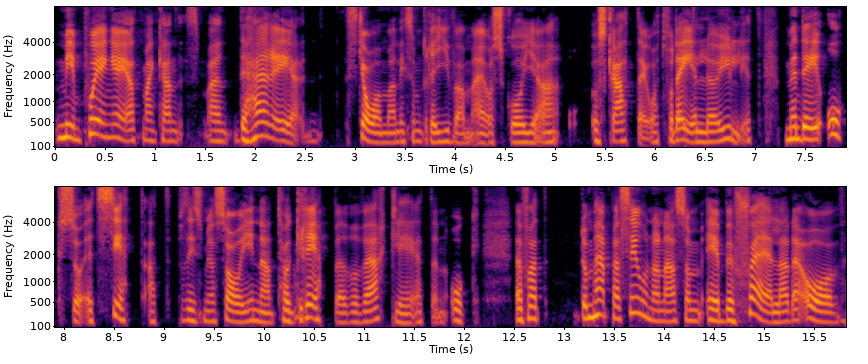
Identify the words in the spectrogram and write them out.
min poäng är att man kan, man, det här är, ska man liksom driva med och skoja och skratta åt, för det är löjligt. Men det är också ett sätt att, precis som jag sa innan, ta grepp över verkligheten. Och därför att de här personerna som är besjälade av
